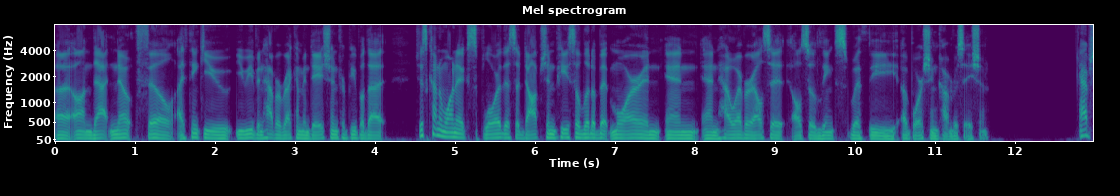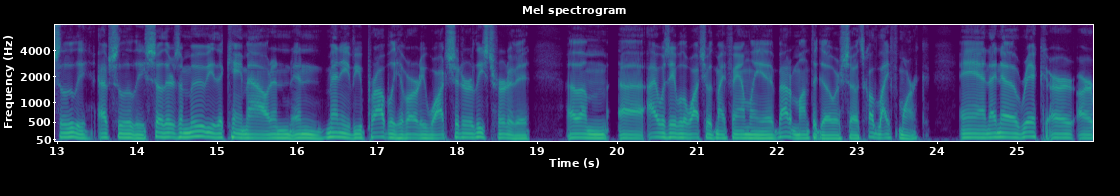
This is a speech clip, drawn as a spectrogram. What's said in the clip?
uh, on that note, Phil, I think you you even have a recommendation for people that just kind of want to explore this adoption piece a little bit more and and and however else it also links with the abortion conversation. Absolutely, absolutely. So there's a movie that came out, and and many of you probably have already watched it or at least heard of it. Um, uh, I was able to watch it with my family about a month ago or so. It's called LifeMark, and I know Rick, our our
